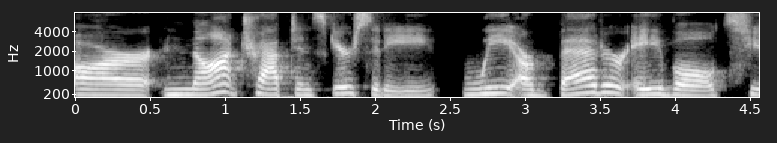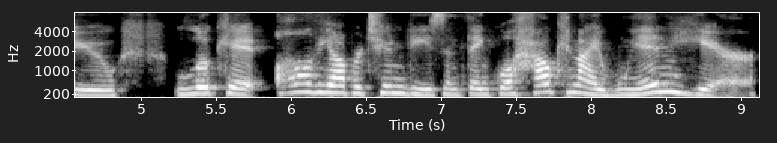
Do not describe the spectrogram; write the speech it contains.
are not trapped in scarcity, we are better able to look at all the opportunities and think, well, how can I win here?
